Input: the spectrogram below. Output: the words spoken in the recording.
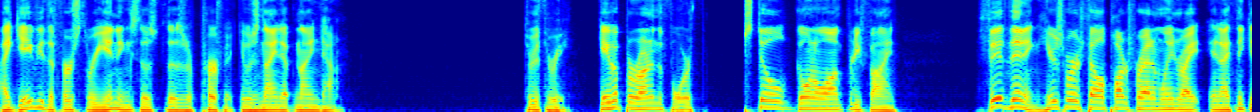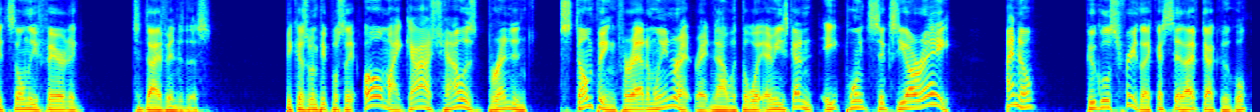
I gave you the first three innings; those those are perfect. It was nine up, nine down, through three. Gave up a run in the fourth still going along pretty fine. Fifth inning, here's where it fell apart for Adam Wainwright, and I think it's only fair to to dive into this. Because when people say, "Oh my gosh, how is Brenden stumping for Adam Wainwright right now with the way I mean he's got an 8.6 ERA." I know. Google's free. Like I said, I've got Google.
